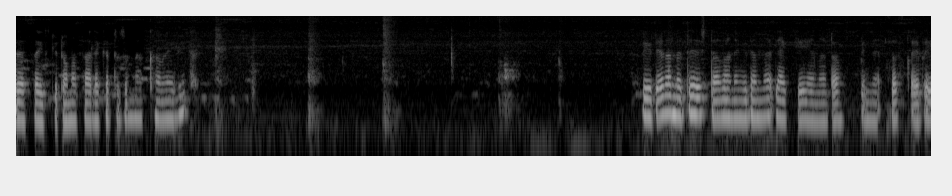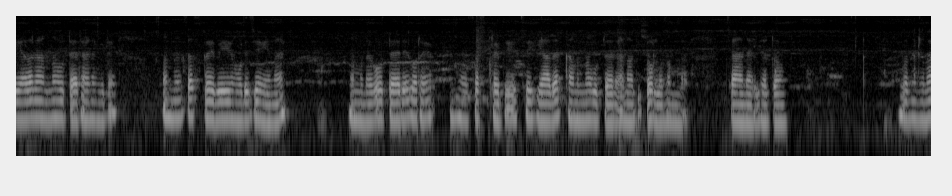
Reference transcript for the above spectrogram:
രസമായിരിക്കും കേട്ടോ. മസാലയൊക്കെ ഇട്ടിട്ട് ഉണ്ടാക്കുകയാണെങ്കിൽ. വീഡിയോ കണ്ടിട്ട് ഇഷ്ടമാവുകയാണെങ്കിൽ ഒന്ന് ലൈക്ക് ചെയ്യണം കേട്ടോ. പിന്നെ സബ്സ്ക്രൈബ് ചെയ്യാതെ കാണുന്ന കൂട്ടുകാരാണെങ്കിൽ ഒന്ന് സബ്സ്ക്രൈബ് ചെയ്യുകയും കൂടി ചെയ്യണേ. നമ്മുടെ കൂട്ടുകാർ കുറേ സബ്സ്ക്രൈബ് ചെയ്യാതെ കാണുന്ന കൂട്ടുകാരാണ് അധികം ഉള്ളത് നമ്മുടെ ചാനലിൽ കേട്ടോ അപ്പോൾ നിങ്ങളുടെ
